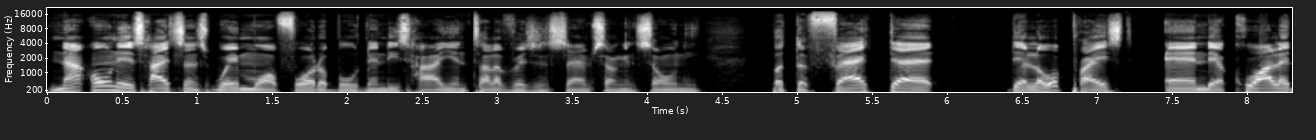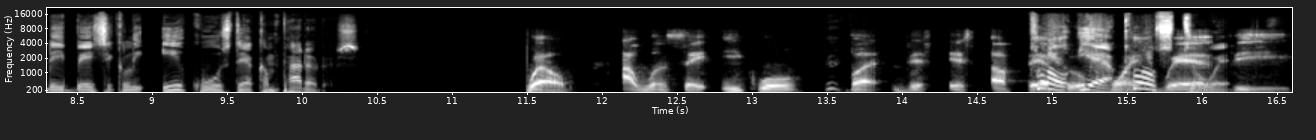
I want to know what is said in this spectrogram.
not only is Hisense way more affordable than these high end televisions, Samsung and Sony, but the fact that they're lower priced and their quality basically equals their competitors. Well, I wouldn't say equal, hmm. but this is up there close, to a yeah, point where the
